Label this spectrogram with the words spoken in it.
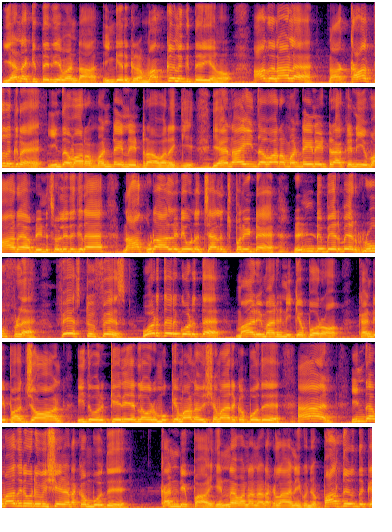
எனக்கு தெரிய வேண்டாம். இங்கே இருக்கிற மக்களுக்கு தெரியணும். அதனால் நான் காத்திருக்கிறேன். இந்த வாரம் மண்டே நைட்ரா வரைக்கும் ஏன்னா இந்த வாரம் மண்டே நைட்ராக்கு நீ வார அப்படின்னு சொல்லியிருக்கிற நான் கூட ஆல்ரெடி உன்னை சேலஞ்ச் பண்ணிட்டேன். ரெண்டு பேருமே ரூஃபில் ஃபேஸ் டு ஃபேஸ் ஒருத்தருக்கு ஒருத்தர் மாறி மாறி நிற்க போகிறோம் கண்டிப்பாக ஜான் இது ஒரு கெரியரில் ஒரு முக்கியமான விஷயமா இருக்க போகுது. அண்ட் இந்த மாதிரி ஒரு விஷயம் நடக்கும்போது கண்டிப்பாக என்ன வேணால் நடக்கலாம் நீ கொஞ்சம் பார்த்து இருந்துக்க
